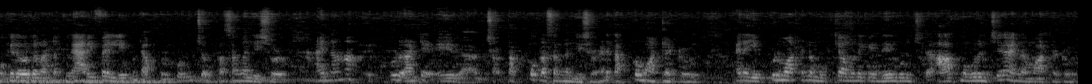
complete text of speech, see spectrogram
ఒకే ఎవరికైనా అట్లా క్లారిఫై లేకుంటే అప్పుడు కొంచెం ప్రసంగం చేసేవాడు. ఆయన ఎప్పుడు అంటే తక్కువ ప్రసంగం చేసేవాడు. అంటే తక్కువ మాట్లాడేవాడు ఆయన ఎప్పుడు మాట్లాడిన ముఖ్య ముఖ్యమునికి దేని గురించి ఆత్మ గురించే ఆయన మాట్లాడాడు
